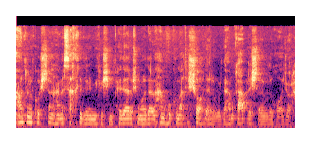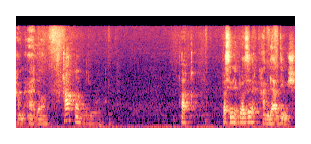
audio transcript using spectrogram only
همتون کشتن همه سختی داریم می‌کشیم. پدر شما رو در هم حکومت شاه در آورده هم قبلش در آورده قاجار هم الان حقم داری حق. پس این ابراز همدردی میشه.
